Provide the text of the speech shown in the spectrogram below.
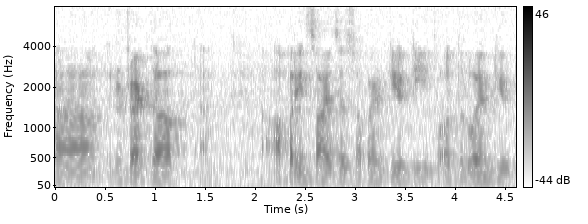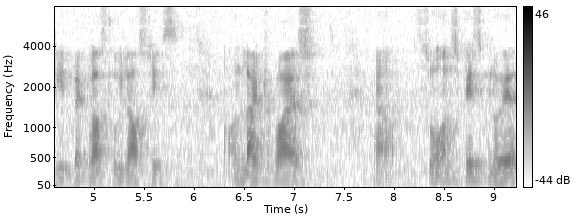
uh, retract the upper incisors, upper anterior teeth or the lower anterior teeth by class 2 elastics on lighter wires. Uh, so on space glue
